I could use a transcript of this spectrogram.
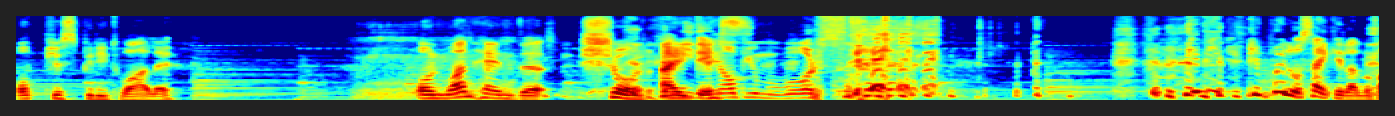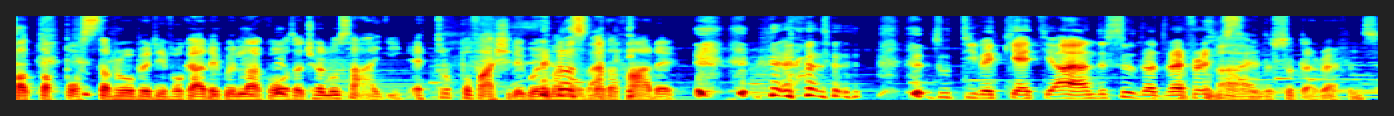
oppio spirituale. On one hand, sure, I guess. Opium Wars. Che, ti- che poi lo sai che l'hanno fatto apposta proprio per rievocare quella cosa, cioè lo sai, è troppo facile come Lo manovra da fare. Tutti i vecchietti. Ah, I understood that reference. Ah, understood that reference.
